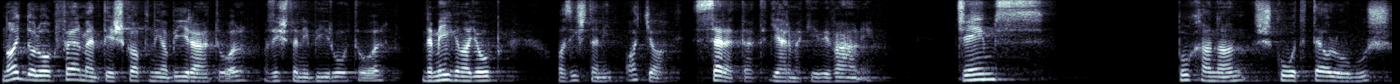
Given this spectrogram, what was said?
Nagy dolog felmentés kapni a bírától, az isteni bírótól, de még nagyobb az isteni atya szeretett gyermekévé válni. James Buchanan, skót teológus,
